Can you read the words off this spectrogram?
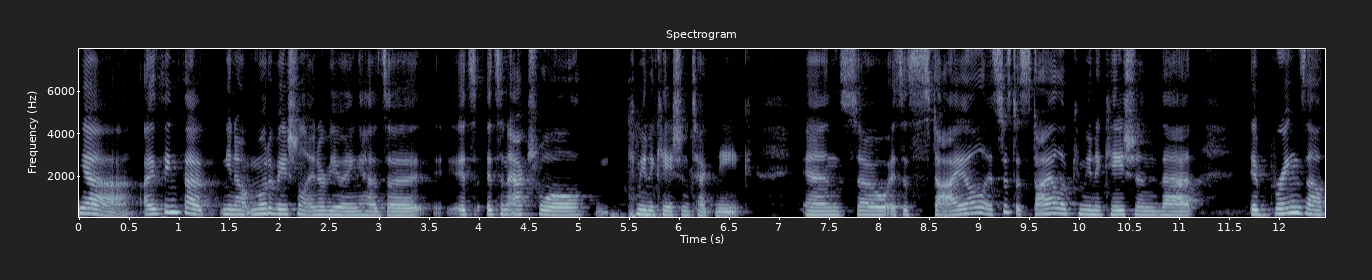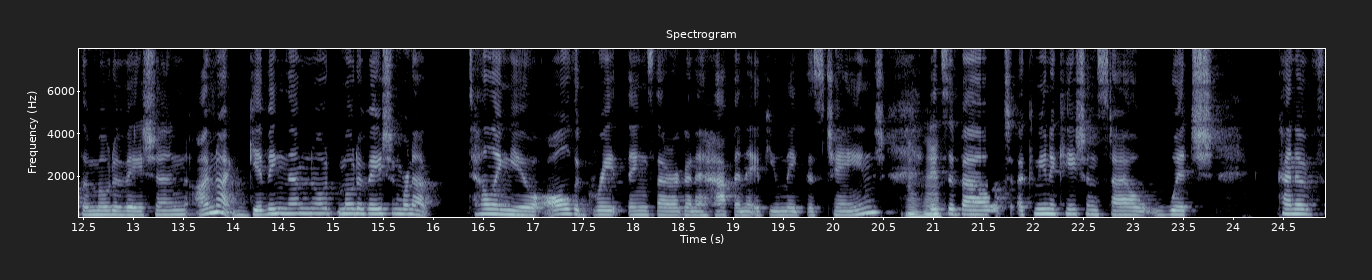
yeah i think that you know motivational interviewing has a it's it's an actual communication technique and so it's a style it's just a style of communication that it brings out the motivation. I'm not giving them no motivation. We're not telling you all the great things that are going to happen if you make this change. Mm-hmm. It's about a communication style which kind of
